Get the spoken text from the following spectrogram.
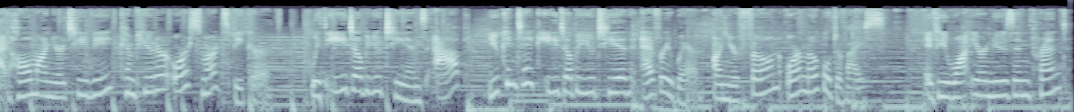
at home on your TV, computer, or smart speaker. With EWTN's app, you can take EWTN everywhere on your phone or mobile device. If you want your news in print,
